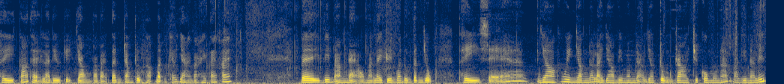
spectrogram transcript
thì có thể là điều trị chồng và bạn tình trong trường hợp bệnh kéo dài và hay tái phát. Về viêm âm đạo mà lây truyền qua đường tình dục thì sẽ do cái nguyên nhân đó là do viêm âm đạo, do trùng roi Trichomonas vaginalis.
